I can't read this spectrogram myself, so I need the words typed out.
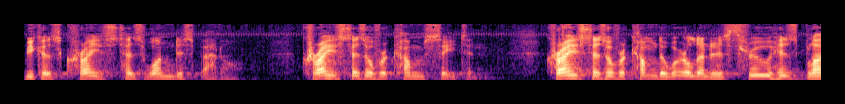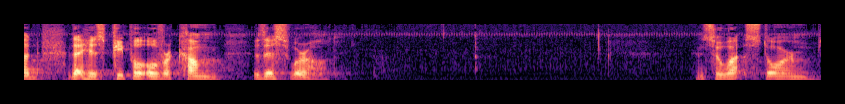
Because Christ has won this battle. Christ has overcome Satan. Christ has overcome the world, and it is through his blood that his people overcome this world. And so, what storms,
